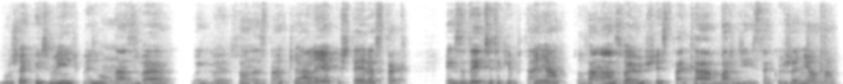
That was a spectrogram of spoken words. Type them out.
może jakoś zmienić by tą nazwę, jakby co ona znaczy, ale jakoś teraz tak, jak zadajecie takie pytania, to ta nazwa już jest taka bardziej zakorzeniona.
